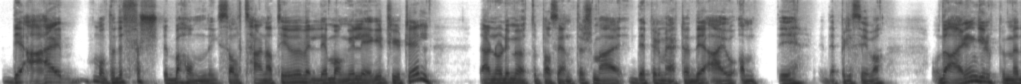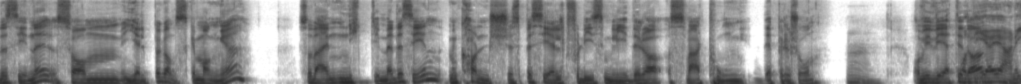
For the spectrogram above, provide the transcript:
det er på en måte det første behandlingsalternativet veldig mange leger tyr til. Det er når de møter pasienter som er deprimerte. Det er jo antidepressiva. Og det er en gruppe medisiner som hjelper ganske mange. Så det er en nyttig medisin, men kanskje spesielt for de som lider av svært tung depresjon. Og vi vet i dag... Og de er gjerne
